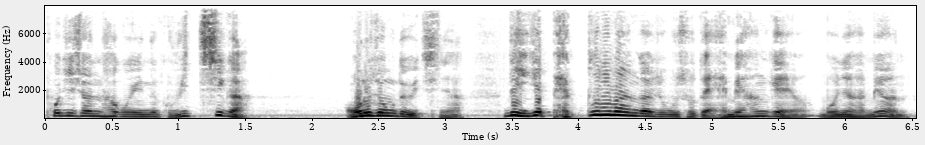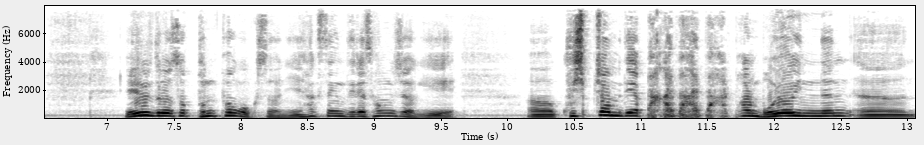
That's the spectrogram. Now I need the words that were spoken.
포지션하고 있는 그 위치가 어느 정도 위치냐. 근데 이게 100분위만 가지고서도 애매한 게요. 뭐냐 하면, 예를 들어서 분포 곡선이 학생들의 성적이 어 90점대에 바글바글바글 모여 있는 어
